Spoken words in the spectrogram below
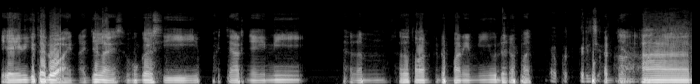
ya ini kita doain aja lah ya. Semoga si pacarnya ini dalam satu tahun ke depan ini udah dapat dapat kerjaan kerjaan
